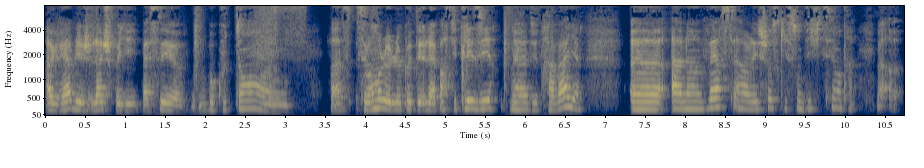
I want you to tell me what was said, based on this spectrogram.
agréable et là je peux y passer beaucoup de temps c'est vraiment le, côté, la partie plaisir euh, du travail. Euh, à l'inverse, alors les choses qui sont difficiles entre, bah,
